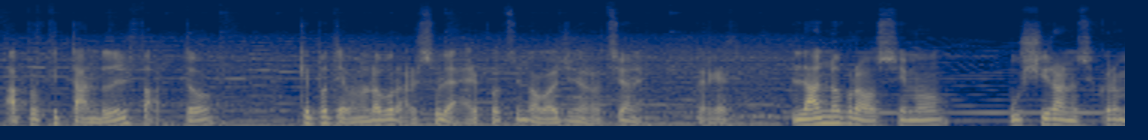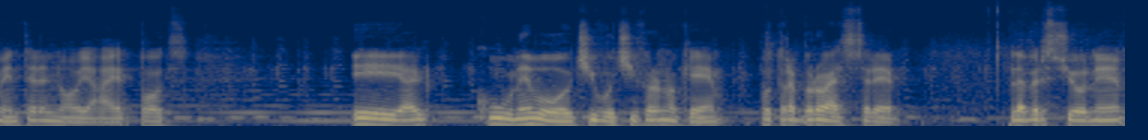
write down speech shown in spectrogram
approfittando del fatto che potevano lavorare sulle AirPods di nuova generazione. Perché l'anno prossimo usciranno sicuramente le nuove AirPods e alcune voci vociferano che potrebbero essere versione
